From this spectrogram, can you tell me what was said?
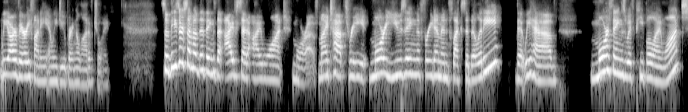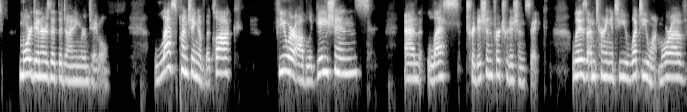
We are very funny and we do bring a lot of joy. So these are some of the things that I've said I want more of. My top three more using the freedom and flexibility that we have, more things with people I want, more dinners at the dining room table, less punching of the clock, fewer obligations, and less tradition for tradition's sake. Liz, I'm turning it to you. What do you want more of?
